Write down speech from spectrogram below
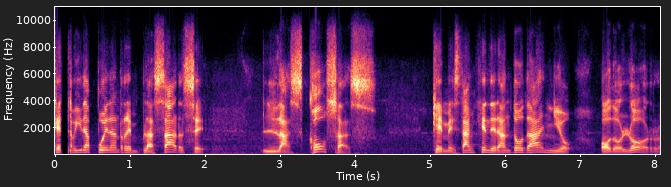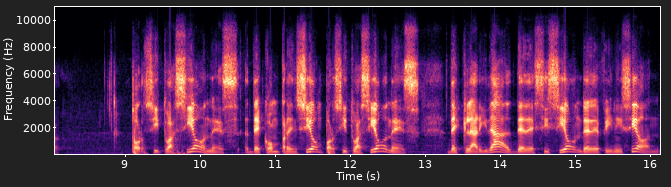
que la vida puedan reemplazarse las cosas que me están generando daño o dolor por situaciones de comprensión, por situaciones de claridad, de decisión, de definición.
